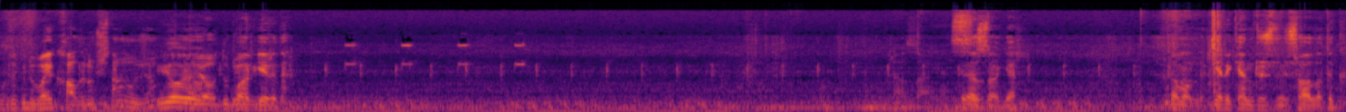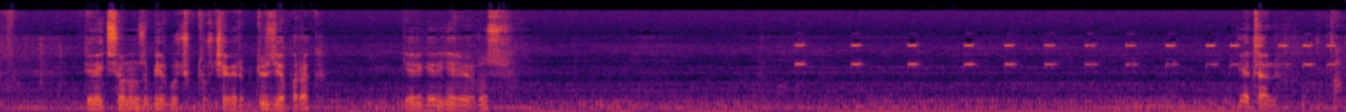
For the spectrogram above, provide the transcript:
Buradaki dubayı kaldırmışlar mı hocam? Yo Ha, yo, duruyor. var geride. Biraz daha gel. Tamamdır. Gereken düzlüğü sağladık. Direksiyonumuzu bir buçuk tur çevirip düz yaparak geri geri geliyoruz. Yeterli. Tamam.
